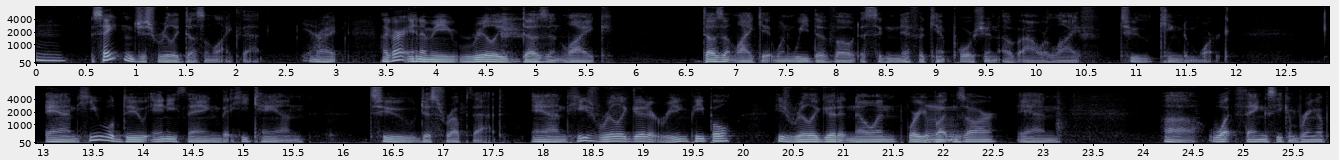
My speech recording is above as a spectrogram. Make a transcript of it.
Mm, Satan just really doesn't like that, yeah. right? Like our enemy really doesn't like doesn't like it when we devote a significant portion of our life to kingdom work. And he will do anything that he can to disrupt that. And he's really good at reading people. He's really good at knowing where your Mm. buttons are and uh, what things he can bring up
